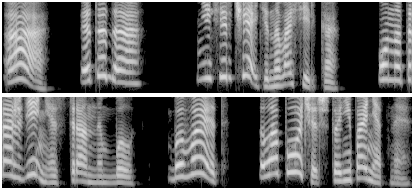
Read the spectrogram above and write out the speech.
«А, это да. Не серчайте на Василька. Он от рождения странным был. Бывает, лопочет, что непонятное.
